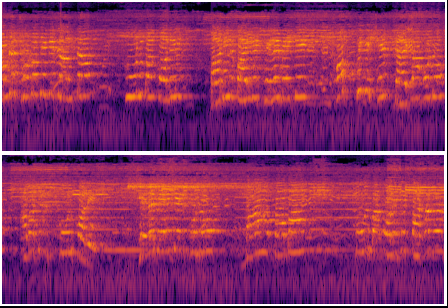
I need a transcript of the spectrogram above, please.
আমরা ছোট থেকে জানতাম স্কুল বা কলেজ বাড়ির বাইরে ছেলে মেয়েদের সব থেকে শেষ জায়গা হলো আমাদের স্কুল কলেজ ছেলে মেয়েদের কোনো মা, বাবা স্কুল বা কলেজে পাঠানোর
